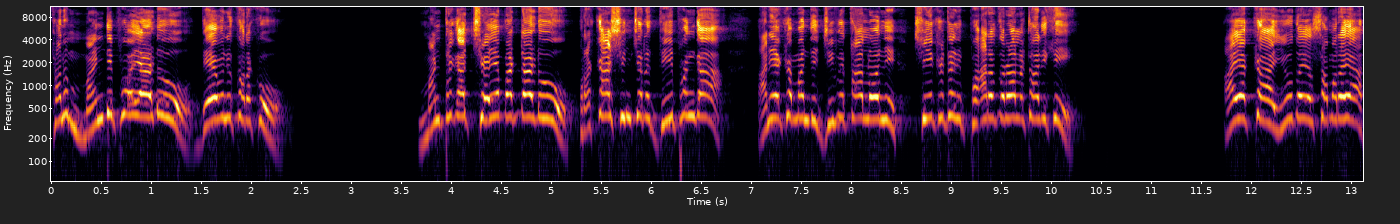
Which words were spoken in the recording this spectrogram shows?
తను మండిపోయాడు దేవుని కొరకు. మంటగా చేయబడ్డాడు ప్రకాశించిన దీపంగా. అనేక మంది జీవితాల్లోని చీకటిని పారదొరలటానికి ఆ యొక్క యూదయ సమరయ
